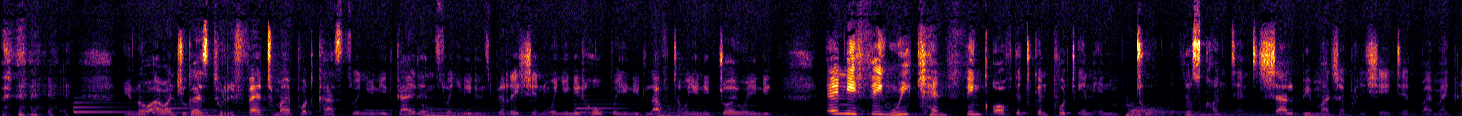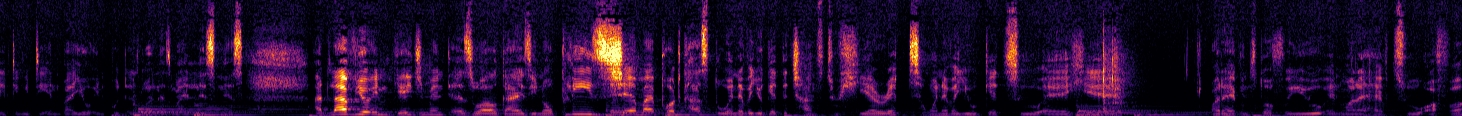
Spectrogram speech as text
you know, I want you guys to refer to my podcasts when you need guidance, when you need inspiration, when you need hope, when you need laughter, when you need joy, when you need anything we can think of that we can put in into this content shall be much appreciated by my creativity and by your input as well as my listeners. I'd love your engagement as well, guys. You know, please share my podcast whenever you get the chance to hear it, whenever you get to uh, hear what I have in store for you and what I have to offer.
